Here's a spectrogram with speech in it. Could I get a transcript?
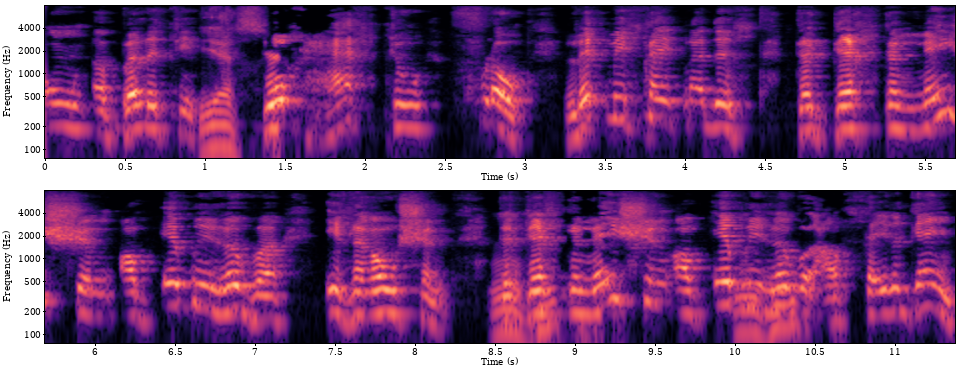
own ability. Yes. This has to flow. Let me say it like this the destination of every river is an ocean. The Mhm. destination of every Mhm. river, I'll say it again,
